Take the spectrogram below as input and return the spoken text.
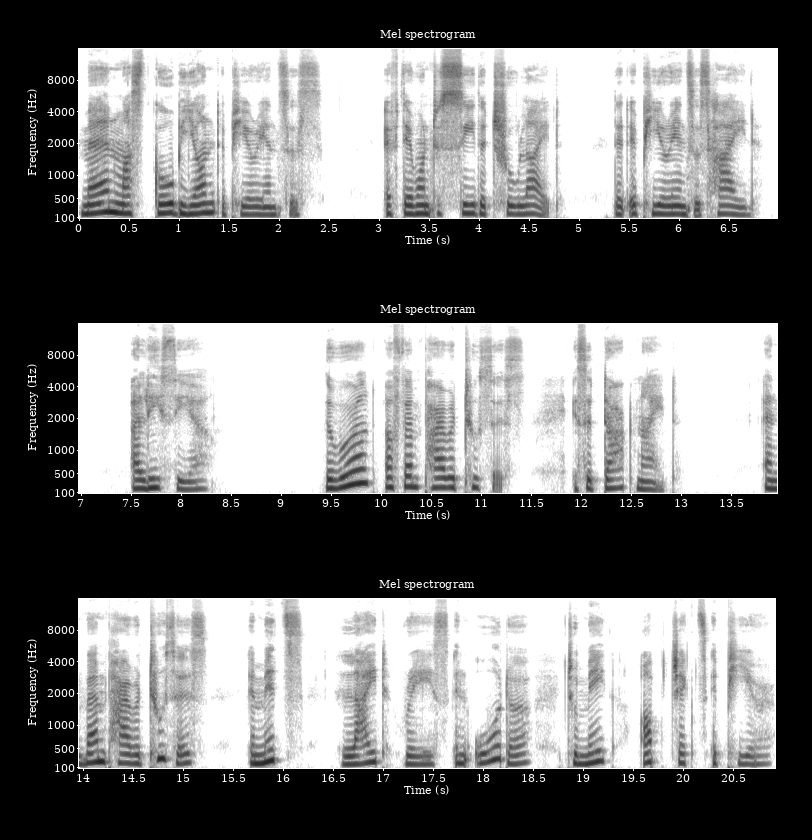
Man must go beyond appearances if they want to see the true light that appearances hide. Aletheia. The world of Vampyroteuthis is a dark night, and Vampyroteuthis emits light rays in order to make objects appear.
